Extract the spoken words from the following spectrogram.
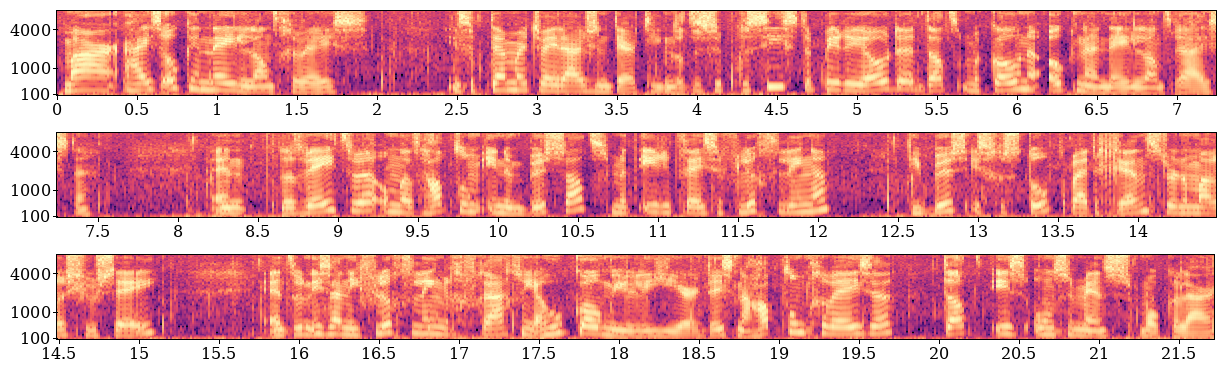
Maar hij is ook in Nederland geweest. In september 2013. Dat is precies de periode dat Makone ook naar Nederland reisde. En dat weten we omdat Haptom in een bus zat met Eritrese vluchtelingen. Die bus is gestopt bij de grens door de marechaussee. En toen is aan die vluchtelingen gevraagd van ja, hoe komen jullie hier? Er is naar Haptom gewezen. Dat is onze mensensmokkelaar.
